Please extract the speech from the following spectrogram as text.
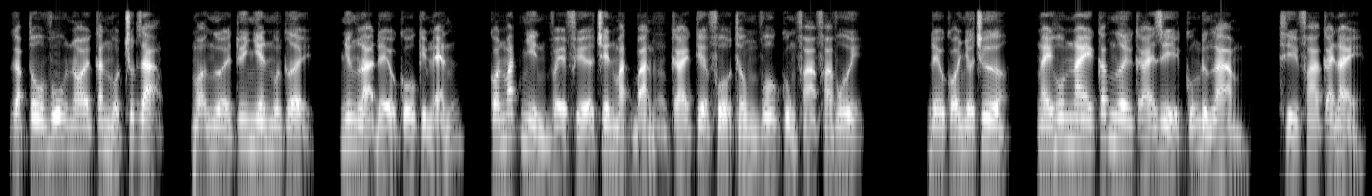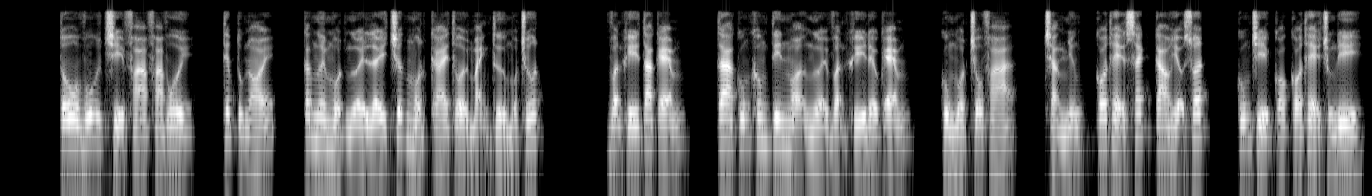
Gặp Tô Vũ nói căn một chút dạng, mọi người tuy nhiên muốn cười, nhưng là đều cố kìm nén, con mắt nhìn về phía trên mặt bản cái kia phổ thông vô cùng phá phá vui. Đều có nhớ chưa, ngày hôm nay các ngươi cái gì cũng đừng làm, thì phá cái này. Tô Vũ chỉ phá phá vui, tiếp tục nói, các ngươi một người lấy trước một cái thổi mạnh thử một chút. Vận khí ta kém, ta cũng không tin mọi người vận khí đều kém, cùng một chỗ phá, chẳng những có thể sách cao hiệu suất, cũng chỉ có có thể chúng đi.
